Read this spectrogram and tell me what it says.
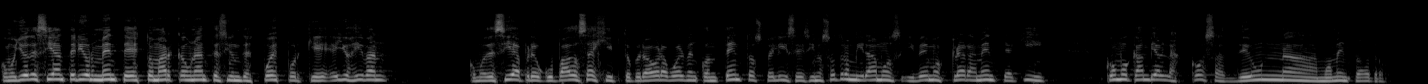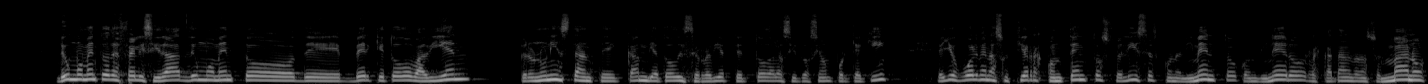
Como yo decía anteriormente, esto marca un antes y un después porque ellos iban, como decía, preocupados a Egipto, pero ahora vuelven contentos, felices, y nosotros miramos y vemos claramente aquí cómo cambian las cosas de un momento a otro. De un momento de felicidad, de un momento de ver que todo va bien, pero en un instante cambia todo y se revierte toda la situación, porque aquí ellos vuelven a sus tierras contentos, felices, con alimento, con dinero, rescatando a su hermano,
